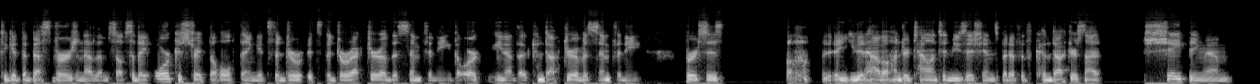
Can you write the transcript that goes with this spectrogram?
to get the best version of themselves. So they orchestrate the whole thing. It's the it's the director of the symphony, the or you know the conductor of a symphony, versus uh, you could have a hundred talented musicians, but if the conductor's not shaping them,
